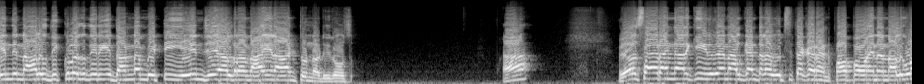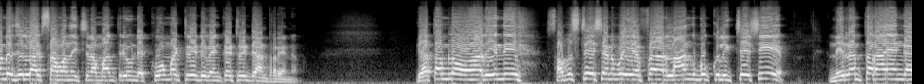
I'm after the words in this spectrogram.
ఏంది నాలుగు దిక్కులకు తిరిగి దండం పెట్టి ఏం చేయాలరా నాయన అంటున్నాడు ఈరోజు. ఆ? వ్యవసాయ రంగానికి ఇరవై నాలుగు గంటల ఉచిత కరెంట్. పాపం ఆయన నల్గొండ జిల్లాకు సంబంధించిన మంత్రి ఉండే కోమటిరెడ్డి వెంకటరెడ్డి అంటారు ఆయన గతంలో అదేంది? సబ్ స్టేషన్ పోయి ఎఫ్ఐఆర్ లాంగ్ బుక్లు ఇచ్చేసి నిరంతరాయంగా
